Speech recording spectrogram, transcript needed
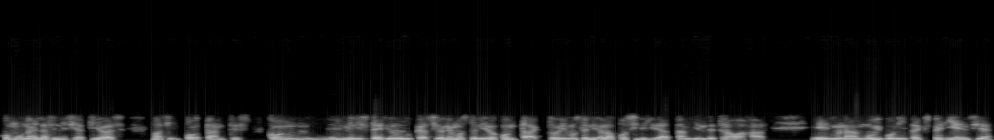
como una de las iniciativas más importantes. Con el Ministerio de Educación hemos tenido contacto y hemos tenido la posibilidad también de trabajar en una muy bonita experiencia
